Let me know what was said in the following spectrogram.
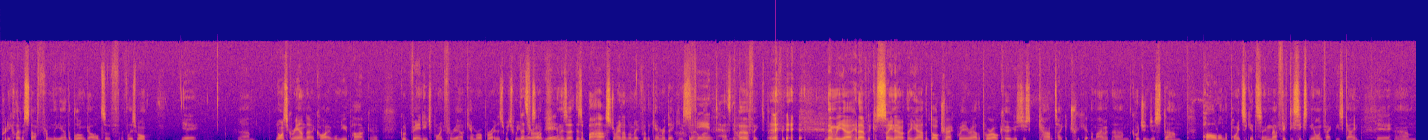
pretty clever stuff from the uh, the blue and golds of, of Lismore. yeah. Um, nice ground, uh, Kyogle, new park. Uh, good vantage point for our camera operators, which we That's always right, like. yeah. And there's a there's a bar straight underneath where the camera deck is. so, uh, fantastic. perfect, perfect. and then we uh, head over to casino at the uh, the dog track where uh, the poor old Cougars just can't take a trick at the moment. Um, just um, piled on the points against them. Uh, 56 0 in fact this game. Yeah. Um,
